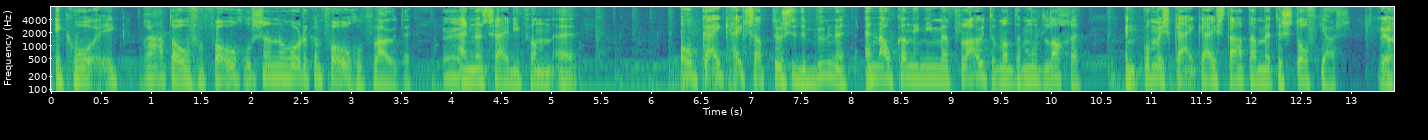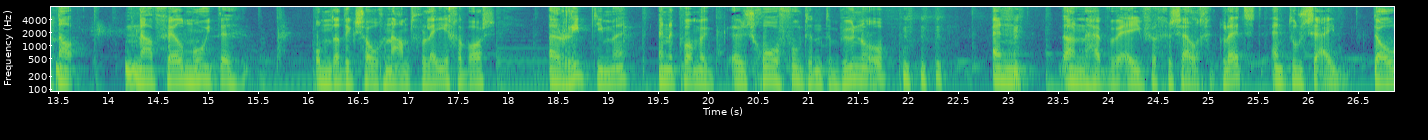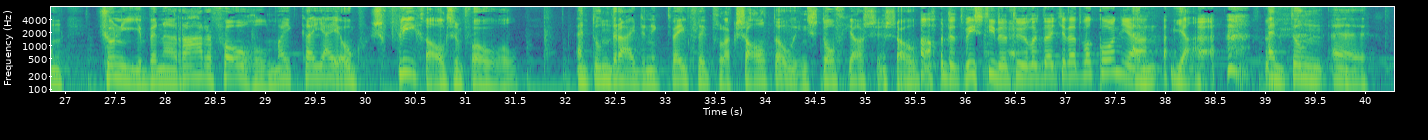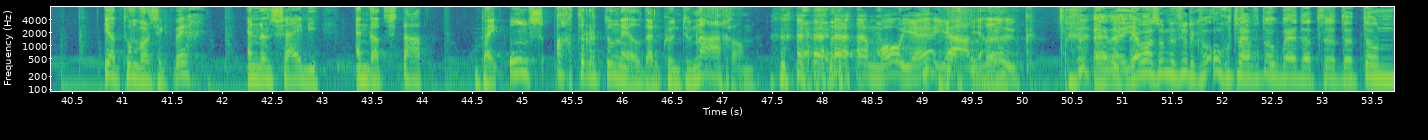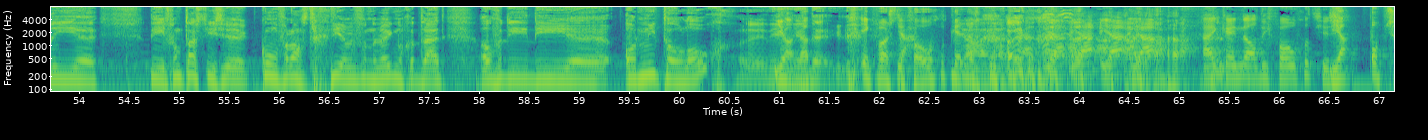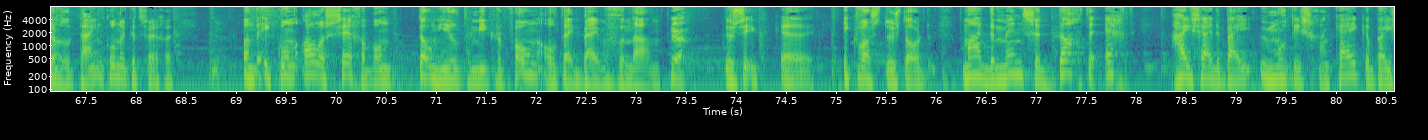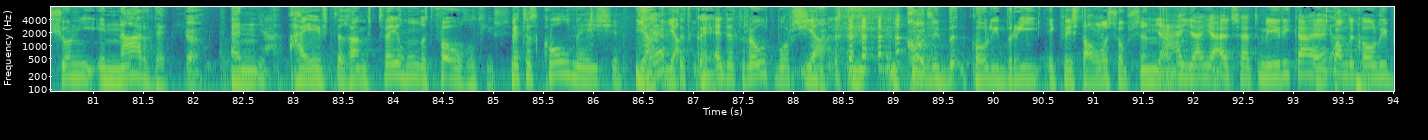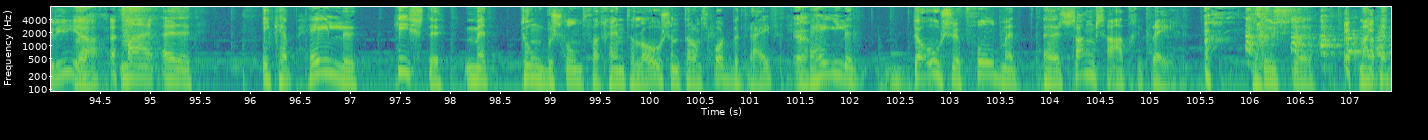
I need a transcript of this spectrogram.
ik, hoor, ik praat over vogels en dan hoor ik een vogel fluiten. En dan zei hij van... eh, oh, kijk, hij zat tussen de bühne. En nou kan hij niet meer fluiten, want hij moet lachen. En kom eens kijken, hij staat daar met de stofjas. Ja. Nou, na veel moeite, omdat ik zogenaamd verlegen was... eh, riep hij me en dan kwam ik eh, schoorvoetend de bühne op. en dan hebben we even gezellig gekletst. En toen zei Toon... Johnny, je bent een rare vogel, maar kan jij ook vliegen als een vogel? En toen draaide ik twee flipflak salto in stofjas en zo. Oh, dat wist hij natuurlijk dat je dat wel kon, ja. En, ja. en toen, eh, ja, toen was ik weg. En dan zei hij, en dat staat bij ons achter het toneel. Dan kunt u nagaan. Mooi, hè? Ja, Ja. leuk. En eh, jij was er natuurlijk ongetwijfeld ook bij dat, eh, dat Toon die, eh, die fantastische conferentie, die hebben we van de week nog gedraaid, over die, die eh, ornitholoog. Eh, die- Ja, dat, de- ik was de vogelkenner. Ja, ja, ja, ja, ja. Hij kende al die vogeltjes. Ja, op zijn Latijn kon ik het zeggen. Want ik kon alles zeggen, want Toon hield de microfoon altijd bij me vandaan. Ja. Dus ik, eh, ik was dus door... Maar de mensen dachten echt... Hij zei erbij, u moet eens gaan kijken bij Johnny in Naarden. Ja. En hij heeft ruim 200 vogeltjes. Met het koolmeesje. Ja, hè? ja. Dat, en het roodborstje. Ja, een, een kolib- kolibrie. Ik wist alles op zijn... Ja, ja, ja, uit Zuid-Amerika hè, kwam de kolibrie. Ja. Maar eh, ik heb hele kisten met... Toen bestond van Genteloos een transportbedrijf. Ja. Hele dozen vol met eh zangzaad gekregen. dus, eh, maar ik heb,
